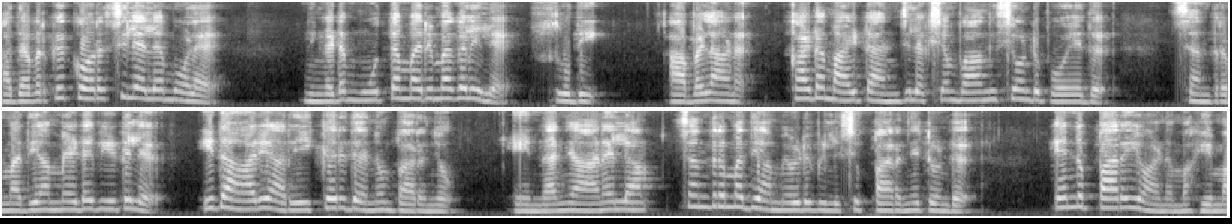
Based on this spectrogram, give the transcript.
അതവർക്ക് കുറച്ചില്ലല്ലേ മോളെ? നിങ്ങളുടെ മൂത്ത മരുമകളില്ലേ ശ്രുതി? അവളാണ് കടമായിട്ട് അഞ്ചു ലക്ഷം വാങ്ങിച്ചുകൊണ്ട് പോയത്. ചന്ദ്രമതി അമ്മയുടെ വീട്ടിൽ ഇതാരെ അറിയിക്കരുതെന്നും പറഞ്ഞു. എന്നാൽ ഞാനെല്ലാം ചന്ദ്രമതി അമ്മയോട് വിളിച്ചു പറഞ്ഞിട്ടുണ്ട് എന്ന് പറയുവാണ് മഹിമ.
